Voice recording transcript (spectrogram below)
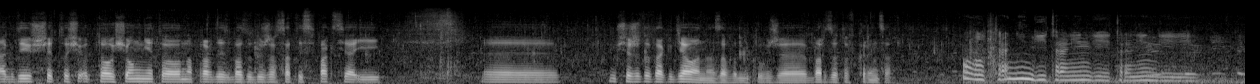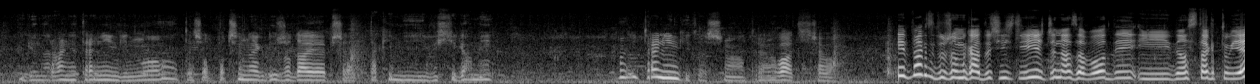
A gdy już się coś to osiągnie, to naprawdę jest bardzo duża satysfakcja i myślę, że to tak działa na zawodników, że bardzo to wkręca. O, treningi, treningi, treningi, generalnie treningi. No, też odpoczynek dużo daje przed takimi wyścigami. No i treningi też, no, trenować trzeba. I bardzo dużą radość, jeśli jeżdżę na zawody i no, startuję.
